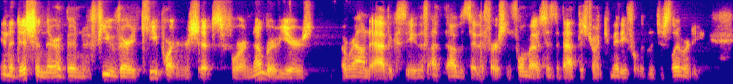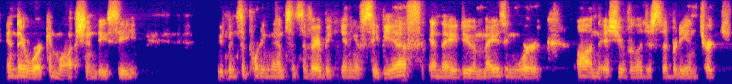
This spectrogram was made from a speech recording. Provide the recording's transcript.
In addition, there have been a few very key partnerships for a number of years around advocacy. I, I would say the first and foremost is the Baptist Joint Committee for Religious Liberty and their work in Washington, D.C. We've been supporting them since the very beginning of CBF, and they do amazing work on the issue of religious liberty and church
